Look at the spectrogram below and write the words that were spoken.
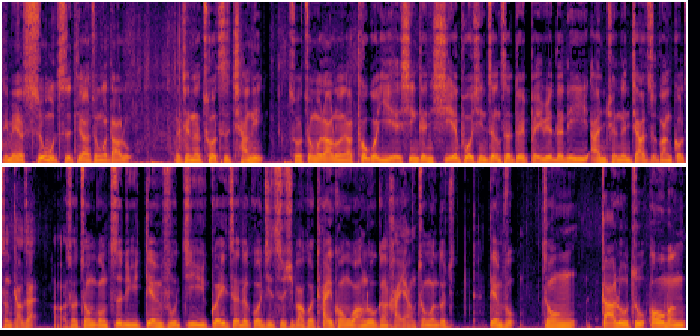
里面有十五次提到中国大陆，而且呢措辞强硬。说中国大陆要透过野心跟胁迫性政策对北约的利益、安全跟价值观构成挑战啊！说中共致力于颠覆基于规则的国际秩序，包括太空、网络跟海洋，中共都颠覆。中大陆驻欧盟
